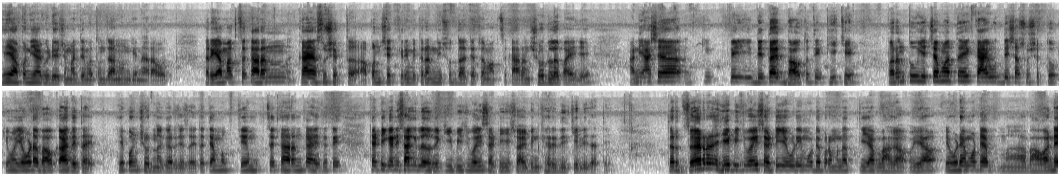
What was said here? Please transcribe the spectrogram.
हे आपण या व्हिडिओच्या माध्यमातून जाणून घेणार आहोत. तर यामागचं कारण काय असू शकतं? आपण शेतकरी मित्रांनी सुद्धा त्याचं मागचं कारण शोधलं पाहिजे. आणि अशा ते देत आहेत भाव तर ते ठीक आहे. परंतु याच्यामध्ये काय उद्देश असू शकतो किंवा एवढा भाव का देत आहेत हे पण शोधणं गरजेचं आहे. तर त्या मग जे मुख्य कारण काय आहे तर ते त्या ठिकाणी सांगितलं जातं की बीजवाईसाठी ही सोयाबीन खरेदी केली जाते. तर जर हे बिजवाईसाठी एवढी मोठ्या प्रमाणात या भागा या एवढ्या मोठ्या भावाने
